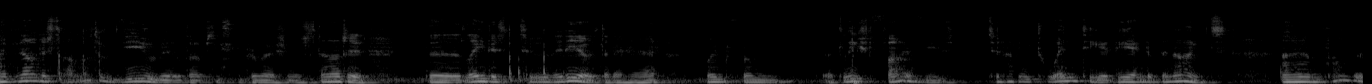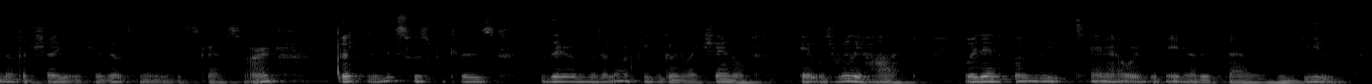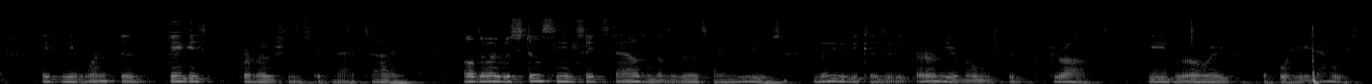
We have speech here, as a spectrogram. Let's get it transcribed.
I've noticed a lot of view build-up since the promotion was started. The latest two videos that I had went from at least 5 views to having 20 at the end of the night. I'm probably not going to show you what the real-time analytics graphs are, but this was because there was a lot of people going to my channel. It was really hot. Within only 10 hours, it made another 1000 views, making it one of the biggest promotions in that time, although I was still seeing 6,000 on the real-time views, maybe because of the earlier moments were dropped. These were already the 48 hours.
